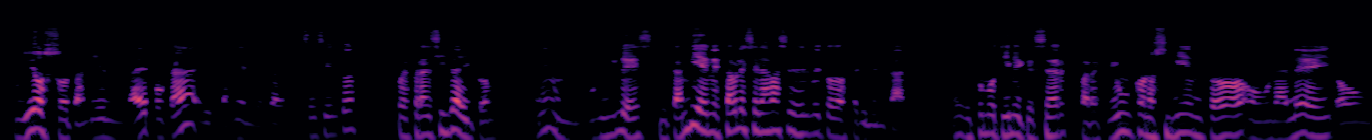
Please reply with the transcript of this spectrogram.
estudioso también de la época, eh, también de 1600, fue Francis Bacon, ¿eh? un, inglés que también establece las bases del método experimental. de cómo tiene que ser para que un conocimiento o una ley o un,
